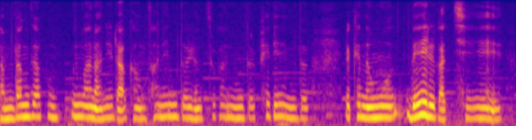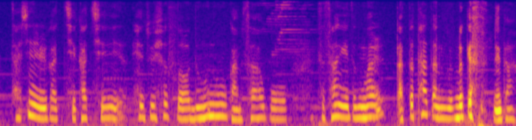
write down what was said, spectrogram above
담당자분뿐만 아니라 강사님들, 연수관님들, PD님들 이렇게 너무 내 일같이 자신 일같이 같이 해주셔서 너무너무 감사하고 세상이 정말 따뜻하다는 걸 느꼈습니다.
